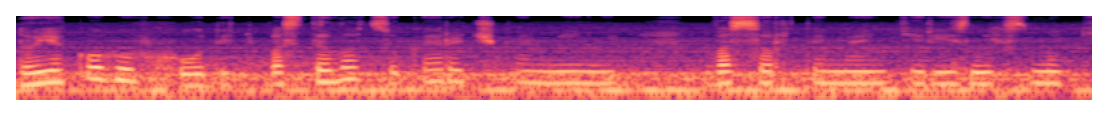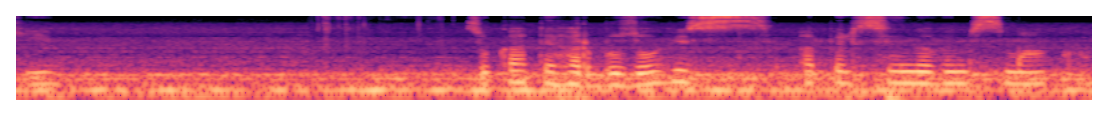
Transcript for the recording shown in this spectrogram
до якого входить пастила цукеречка міні в асортименті різних смаків, цукати гарбузові з апельсиновим смаком,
